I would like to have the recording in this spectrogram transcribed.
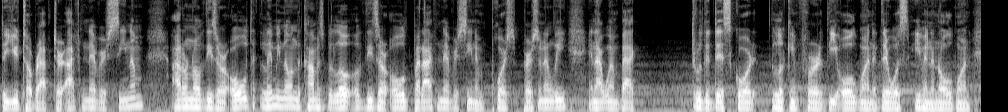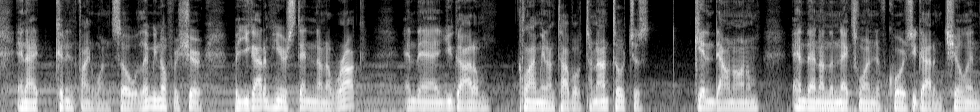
the Utah Raptor. I've never seen them. I don't know if these are old. Let me know in the comments below if these are old, but I've never seen them personally. And I went back through the Discord looking for the old one, if there was even an old one, and I couldn't find one. So let me know for sure. But you got him here standing on a rock, and then you got him climbing on top of Tenonto, just getting down on him. And then on the next one, of course, you got him chilling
